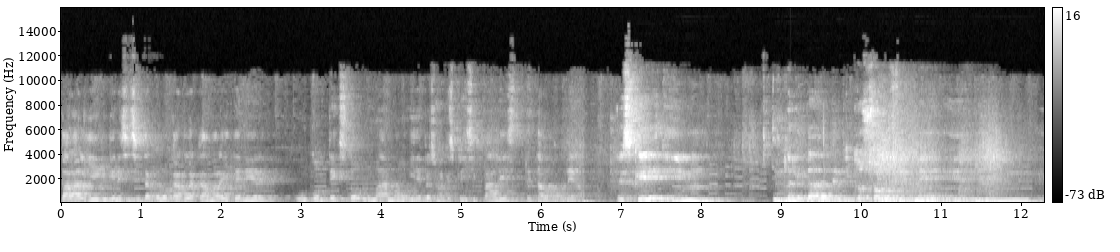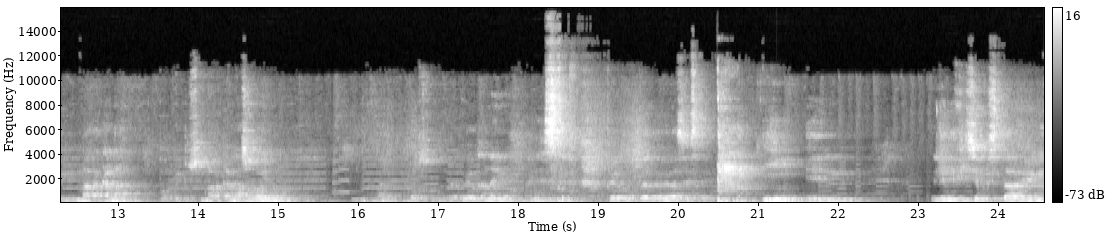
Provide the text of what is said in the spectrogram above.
para alguien que necesita colocar la cámara y tener un contexto humano y de personajes principales de tal o cual manera. Es que en realidad en Tepito solo filmé en, en Maracaná es una bacana, solo hay uno, bueno, dos de Río de Janeiro, pero de verdad este. Y el, el, edificio que está en,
